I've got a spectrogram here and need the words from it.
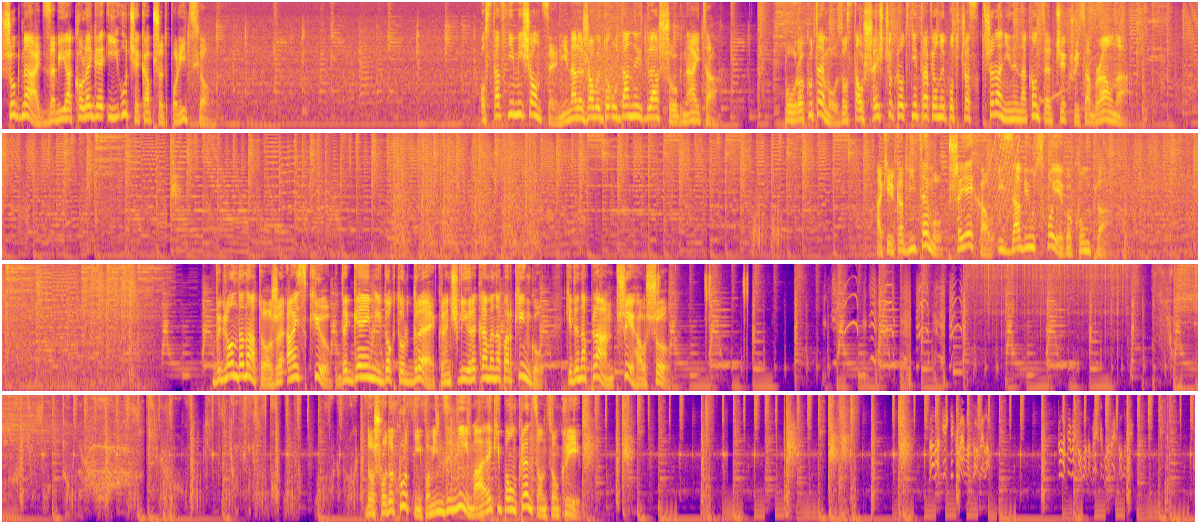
Suge Knight zabija kolegę i ucieka przed policją. Ostatnie miesiące nie należały do udanych dla Suge Knighta. Pół roku temu został sześciokrotnie trafiony podczas strzelaniny na koncercie Chrisa Browna. A kilka dni temu przejechał i zabił swojego kumpla. Wygląda na to, że Ice Cube, The Game i Dr. Dre kręcili reklamę na parkingu, kiedy na plan przyjechał Suge. Doszło do kłótni pomiędzy nim a ekipą kręcącą klip.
